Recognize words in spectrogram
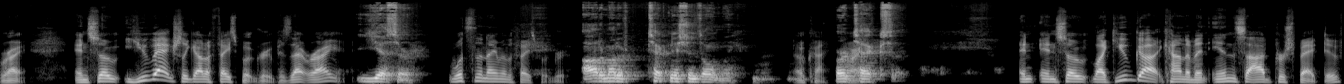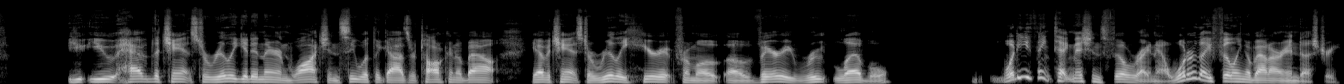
Right. And so you've actually got a Facebook group, is that right? Yes, sir. What's the name of the Facebook group? Automotive Technicians Only. Okay. Or right. techs and and so like you've got kind of an inside perspective you you have the chance to really get in there and watch and see what the guys are talking about you have a chance to really hear it from a, a very root level what do you think technicians feel right now what are they feeling about our industry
